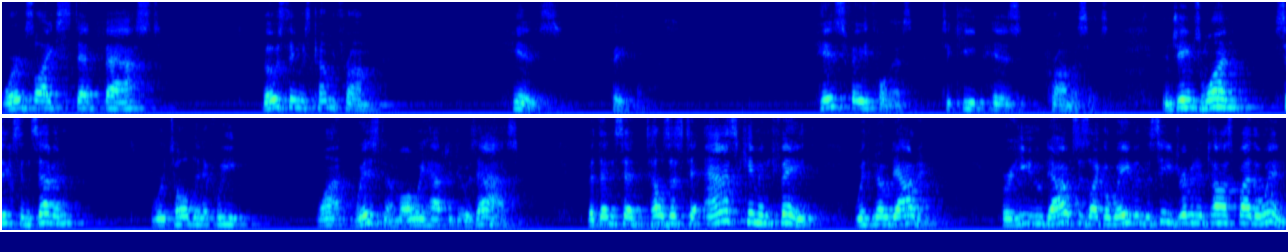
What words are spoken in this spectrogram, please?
words like steadfast, those things come from his faithfulness. His faithfulness to keep his promises. In James 1 6 and 7, we're told that if we want wisdom, all we have to do is ask. But then said, tells us to ask him in faith with no doubting. For he who doubts is like a wave of the sea, driven and tossed by the wind.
